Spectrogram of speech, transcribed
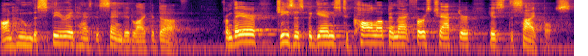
on whom the Spirit has descended like a dove. From there, Jesus begins to call up in that first chapter his disciples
